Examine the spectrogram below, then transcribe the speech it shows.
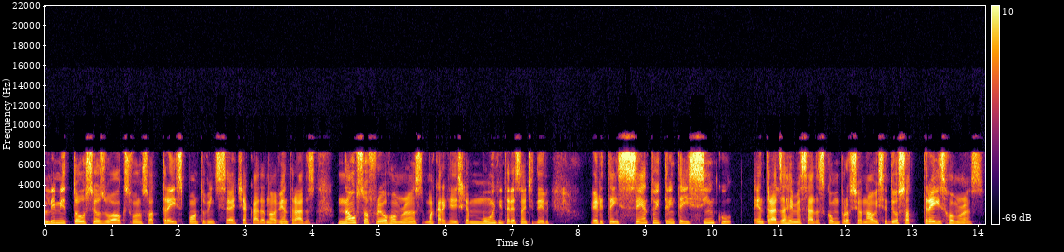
limitou seus walks, foram só 3.27 a cada 9 entradas, não sofreu home runs, uma característica muito interessante dele, ele tem 135 entradas arremessadas como profissional e se deu só 3 home runs.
